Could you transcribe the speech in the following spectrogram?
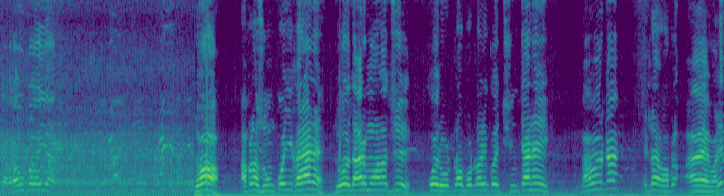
કેવરાવું પડે યાર જો આપણા સુંકોજી ખરા ને જોરદાર માણસ છે કોઈ રોટલો ફોટલો ની કોઈ ચિંતા નહીં બાબર કે એટલે આપણે વળી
